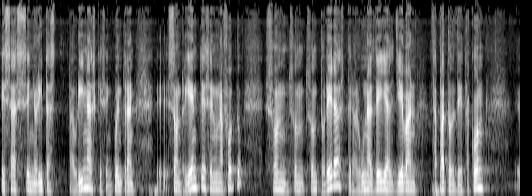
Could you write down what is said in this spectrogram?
esas señoritas taurinas que se encuentran eh, sonrientes en una foto, son, son, son, toreras, pero algunas de ellas llevan zapatos de tacón. Eh,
